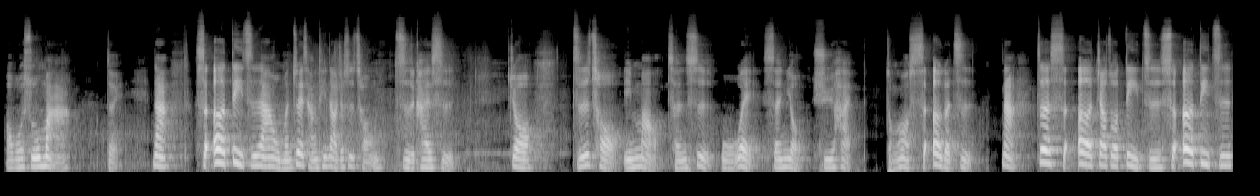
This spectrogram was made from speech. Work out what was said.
哦，我属马。对。那十二地支啊，我们最常听到就是从子开始，就子丑寅卯辰巳午未申酉戌亥，总共有十二个字。那这十二叫做地支，十二地支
